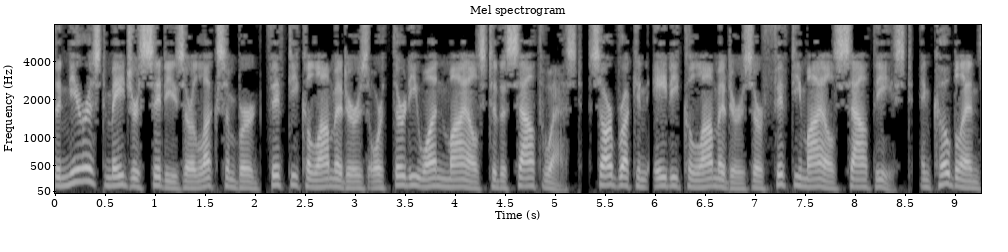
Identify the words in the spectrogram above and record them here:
The nearest major cities are Luxembourg 50 kilometers or 31 miles to the southwest, Saarbrücken 80 kilometers or 50 miles southeast, and Koblenz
